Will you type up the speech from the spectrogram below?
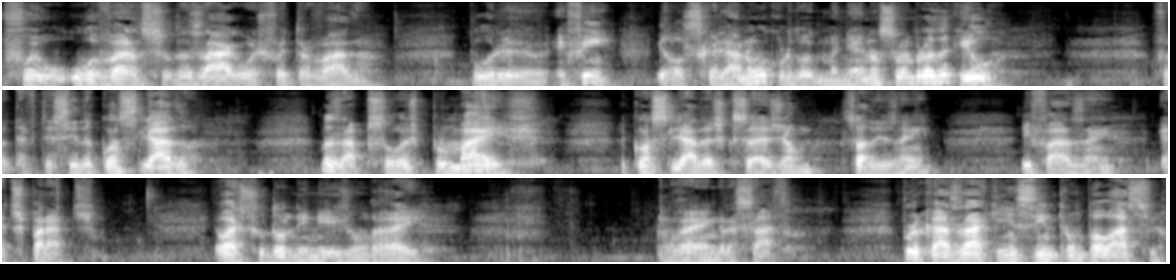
foi o, o, avanço das águas foi travado por, uh, enfim, ele se calhar não acordou de manhã e não se lembrou daquilo. Foi, deve ter sido aconselhado mas há pessoas, por mais aconselhadas que sejam, só dizem e fazem é disparates. Eu acho o Dom Dinis um rei, um rei engraçado. Por acaso há aqui em Sintra um palácio,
